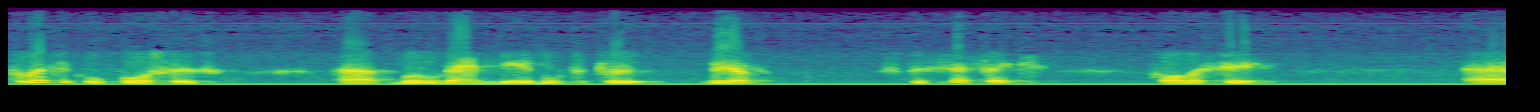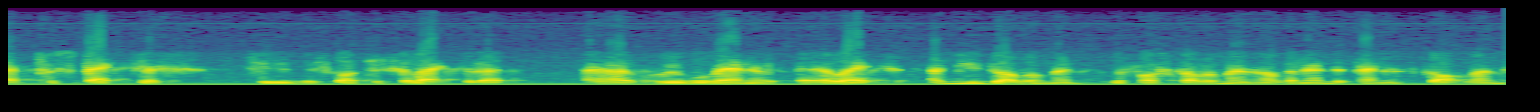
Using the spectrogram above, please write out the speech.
political forces uh, will then be able to put their specific policy uh, prospectus to the Scottish electorate, uh, who will then elect a new government, the first government of an independent Scotland.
